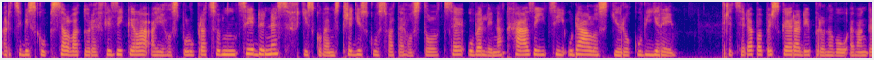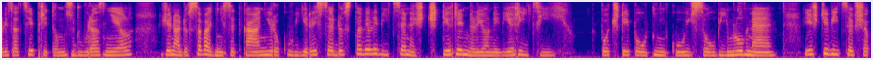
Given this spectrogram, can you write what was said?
Arcibiskup Salvatore Fizikela a jeho spolupracovníci dnes v tiskovém středisku svatého stolce uvedli nadcházející události roku víry. Předseda Papežské rady pro novou evangelizaci přitom zdůraznil, že na dosavadní setkání roku víry se dostavili více než 4 miliony věřících. Počty poutníků jsou výmluvné, ještě více však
